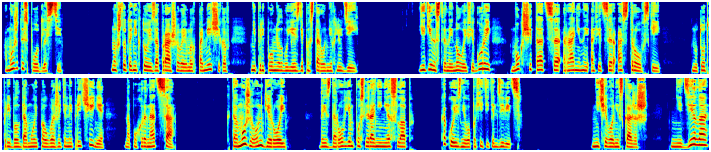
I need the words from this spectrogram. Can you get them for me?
а может, из подлости. Но что-то никто из опрашиваемых помещиков не припомнил в уезде посторонних людей. Единственной новой фигурой мог считаться раненый офицер Островский — но тот прибыл домой по уважительной причине, на похороны отца. К тому же он герой, да и здоровьем после ранения слаб. Какой из него похититель девиц? Ничего не скажешь. Не дело,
